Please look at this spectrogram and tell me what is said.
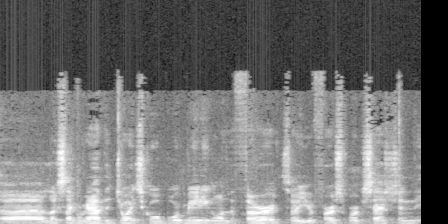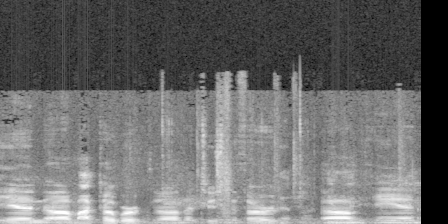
uh, looks like we're gonna have the joint school board meeting on the third, so your first work session in, um, October, uh, that Tuesday the third. Um, and,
